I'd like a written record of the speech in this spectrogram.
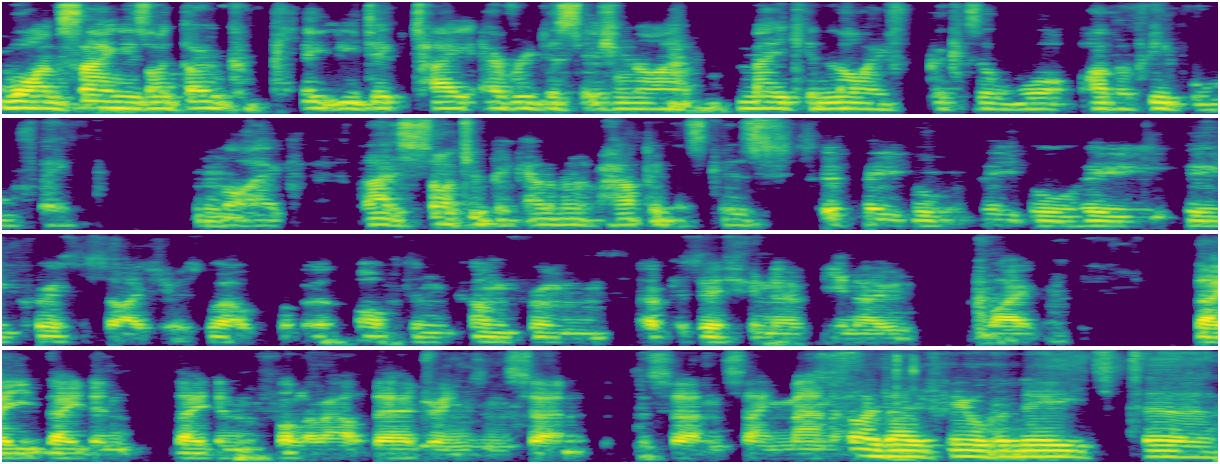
what I'm saying is, I don't completely dictate every decision I make in life because of what other people will think. Mm. Like that is such a big element of happiness because people people who who criticize you as well often come from a position of you know like they they didn't they didn't follow out their dreams in certain the certain same manner so they feel the need to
